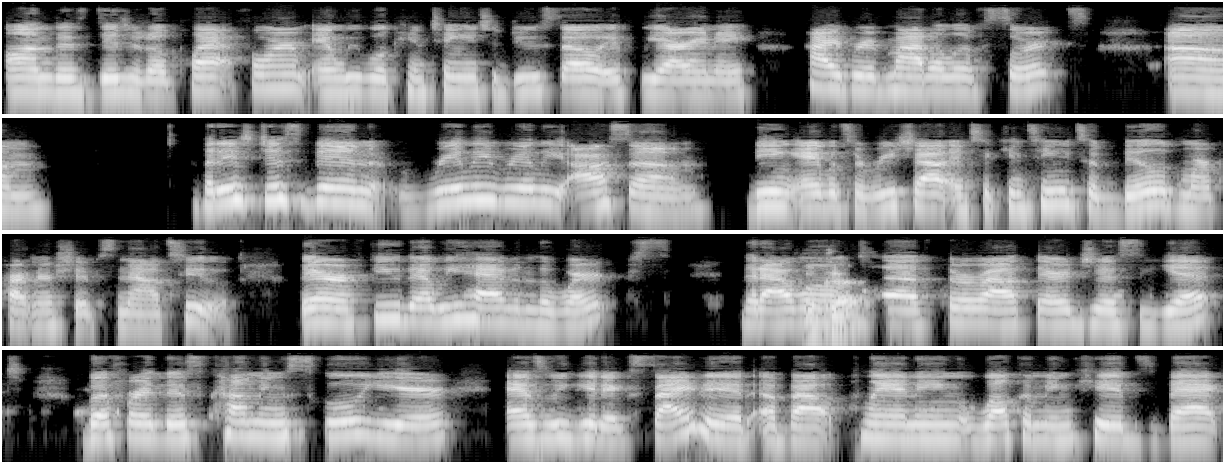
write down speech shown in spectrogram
on this digital platform. And we will continue to do so if we are in a hybrid model of sorts. Um, but it's just been really, really awesome being able to reach out and to continue to build more partnerships now, too. There are a few that we have in the works that I won't okay. uh, throw out there just yet. But for this coming school year, as we get excited about planning, welcoming kids back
